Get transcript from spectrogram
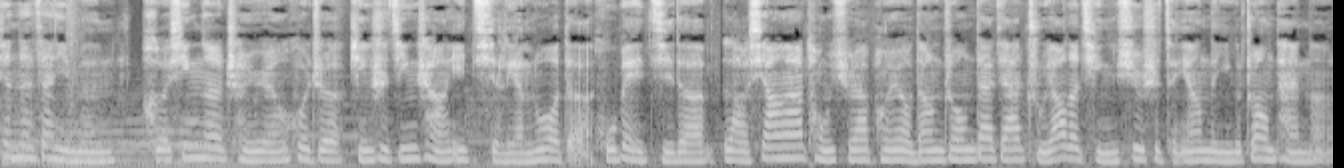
现在在你们核心的成员或者平时经常一起联络的湖北籍的老乡啊、同学啊、朋友当中，大家主要的情绪是怎样的一个状态呢？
